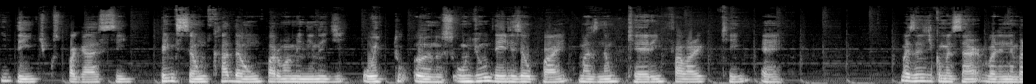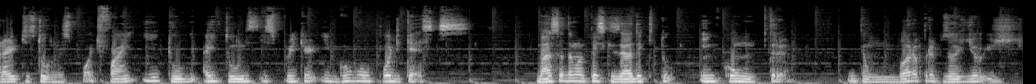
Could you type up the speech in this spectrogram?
idênticos, pagassem pensão cada um para uma menina de 8 anos, onde um deles é o pai, mas não querem falar quem é. Mas antes de começar, vale lembrar que estou no Spotify, YouTube, iTunes, Spreaker e Google Podcasts. Basta dar uma pesquisada que tu encontra. Então, bora para o episódio de hoje.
